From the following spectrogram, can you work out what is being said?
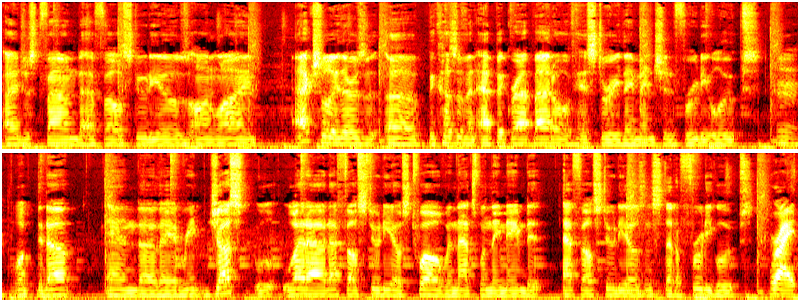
I just found FL Studios online. Actually, there's uh, because of an epic rap battle of history, they mentioned Fruity Loops. Mm. Looked it up, and uh, they had re- just let out FL Studios 12, and that's when they named it FL Studios instead of Fruity Loops. Right.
